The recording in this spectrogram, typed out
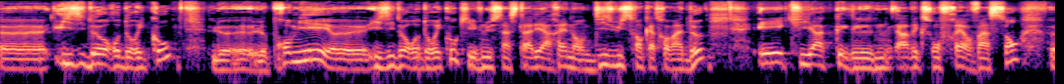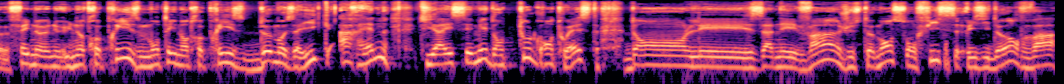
euh, Isidore Odorico, le, le premier euh, Isidore Odorico qui est venu s'installer à Rennes en 1882 et qui a, avec son frère Vincent, euh, fait une, une, entreprise, monté une entreprise de mosaïque à Rennes qui a essaimé dans tout le Grand Ouest. Dans les années 20, justement, son fils Isidore va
